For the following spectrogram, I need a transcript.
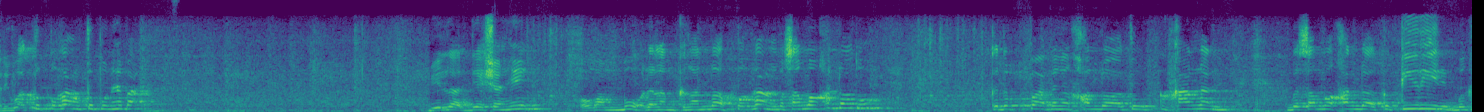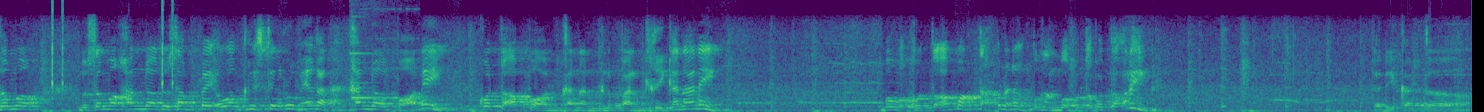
Jadi waktu perang tu pun hebat. Bila dia syahid, orang buh dalam keranda perang bersama khanda tu. Ke depan dengan khanda tu, ke kanan bersama khanda, ke kiri bersama bersama khanda tu sampai orang Kristian Rom heran. Khanda apa ni? Kota apa kanan ke depan kiri kanan ni? Bawa kota apa? Tak pernah dengar perang bawa kota-kota ni. Jadi kata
